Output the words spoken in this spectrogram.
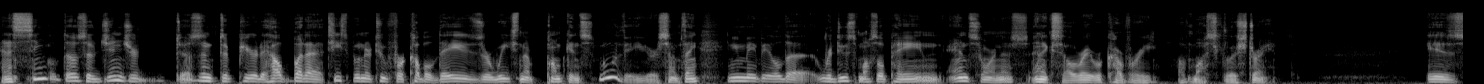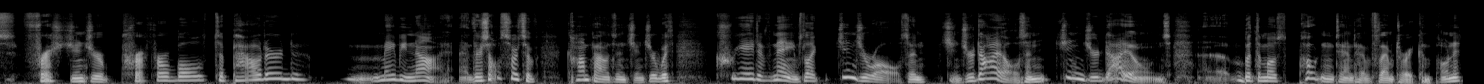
and a single dose of ginger doesn't appear to help, but a teaspoon or two for a couple days or weeks in a pumpkin smoothie or something, and you may be able to reduce muscle pain and soreness and accelerate recovery of muscular strength. Is fresh ginger preferable to powdered? Maybe not. There's all sorts of compounds in ginger with creative names like gingerols and gingerdiols and gingerdiones. Uh, but the most potent anti-inflammatory component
